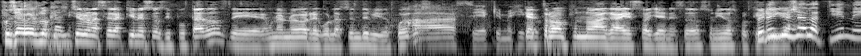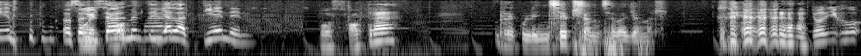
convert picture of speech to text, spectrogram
Pues ya ves lo que quisieron hacer aquí nuestros diputados de una nueva regulación de videojuegos. Ah, sí, aquí en México. que Trump no haga eso allá en Estados Unidos porque Pero diga, ellos ya la tienen. O sea, Pues literalmente otra. ya la tienen. pues otra. Regulinception se va a llamar. Yo digo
